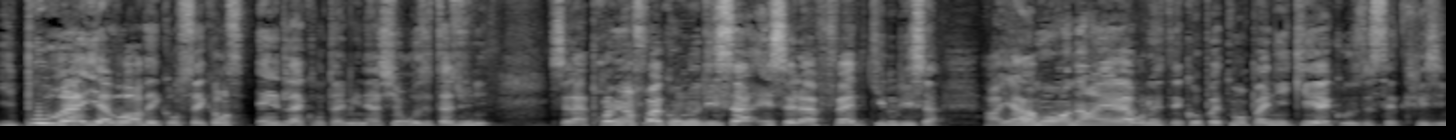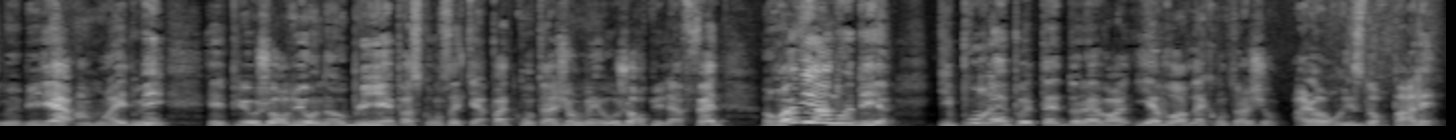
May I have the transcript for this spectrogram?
il pourrait y avoir des conséquences et de la contamination aux États-Unis. C'est la première fois qu'on nous dit ça et c'est la Fed qui nous dit ça. Alors il y a un mois en arrière, on était complètement paniqué à cause de cette crise immobilière, un mois et demi, et puis aujourd'hui on a oublié parce qu'on sait qu'il n'y a pas de contagion, mais aujourd'hui la Fed revient nous dire qu'il pourrait peut-être y avoir de la contagion. Alors on risque de reparler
